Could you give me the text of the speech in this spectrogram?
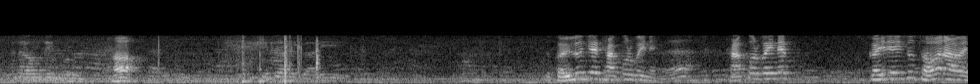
છોટાઉદેપુર. હા કેટલા ગાડી તો કહેલું છે ઠાકોરભાઈ ને ઠાકોરભાઈ ને કહી દઈશું સવાર આવે.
